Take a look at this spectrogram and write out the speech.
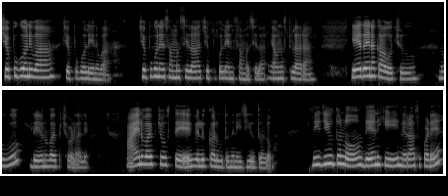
చెప్పుకోనివా చెప్పుకోలేనివా? చెప్పుకునే సమస్యలా చెప్పుకోలేని సమస్యలా? యవనస్తులారా ఏదైనా కావచ్చు నువ్వు దేవుని వైపు చూడాలి. ఆయన వైపు చూస్తే వెలుగు కలుగుతుంది నీ జీవితంలో. నీ జీవితంలో దేనికి నిరాశపడే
